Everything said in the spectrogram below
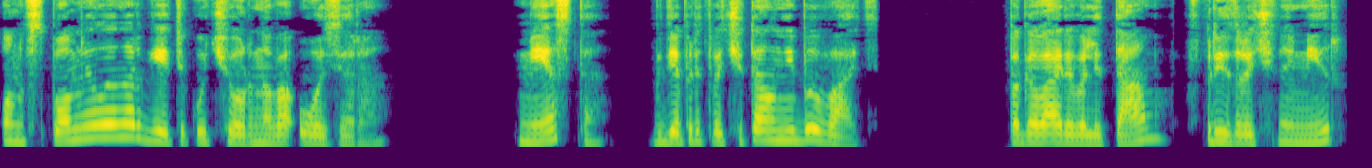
Он вспомнил энергетику Черного озера. Место, где предпочитал не бывать. Поговаривали там, в призрачный мир,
